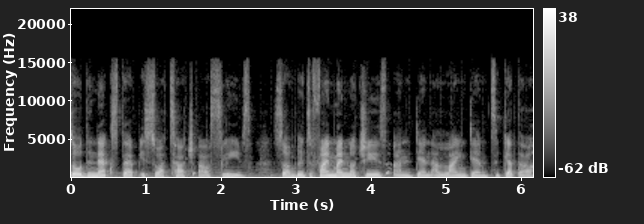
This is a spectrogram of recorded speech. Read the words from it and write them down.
So the next step is to attach our sleeves. So I'm going to find my notches and then align them together.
